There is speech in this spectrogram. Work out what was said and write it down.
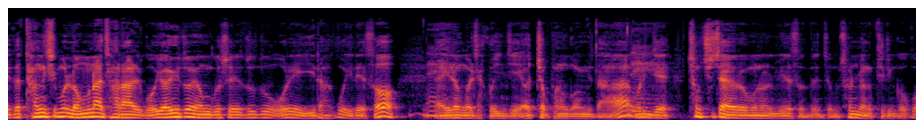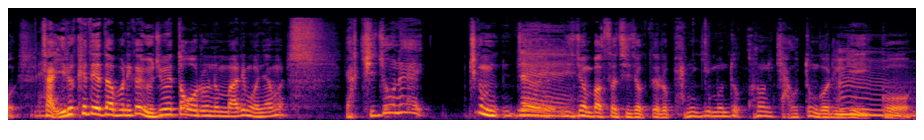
에, 그 당심을 너무나 잘 알고 여의도 연구소에서도 오래 일하고 이래서 네. 에, 이런 걸 자꾸 이제 여쭤보는 겁니다. 네. 우리 이제 청취자 여러분을 위해서도 좀 설명드린 거고. 네. 자, 이렇게 되다 보니까 요즘에 떠오르는 말이 뭐냐면 야, 기존에 지금 이제 네. 이전 박사 지적대로 반기문도 그런 갸우뚱거린 게 음. 있고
